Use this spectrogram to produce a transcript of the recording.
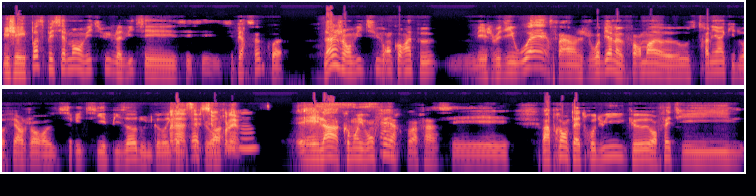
mais j'avais pas spécialement envie de suivre la vie de ces, ces, ces, ces personnes quoi. Là j'ai envie de suivre encore un peu, mais je me dis ouais, enfin je vois bien le format euh, australien qui doit faire genre une série de six épisodes ou une connerie Voilà, comme ça, c'est tu vois. problème. Et là, comment ils vont faire quoi? Enfin, c'est après on t'a introduit que en fait il,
